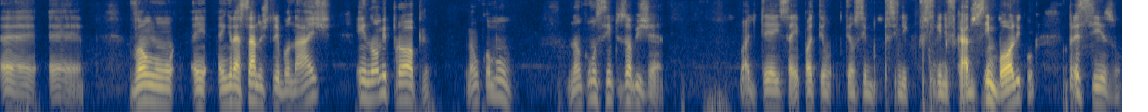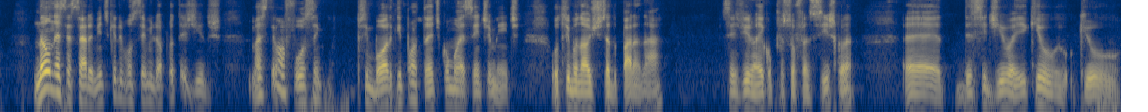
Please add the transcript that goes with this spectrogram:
é, é, vão ingressar nos tribunais em nome próprio, não como não como simples objeto. Pode ter isso aí, pode ter um, ter um significado simbólico preciso. Não necessariamente que eles vão ser melhor protegidos, mas tem uma força simbólica importante, como recentemente o Tribunal de Justiça do Paraná, vocês viram aí com o professor Francisco, né? É, decidiu aí que o, que o,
